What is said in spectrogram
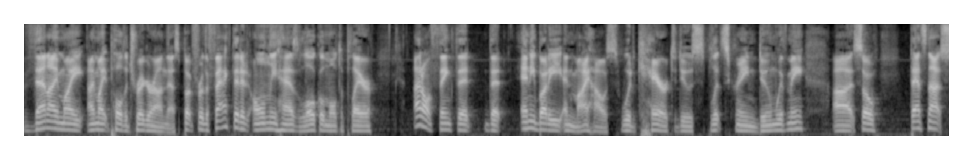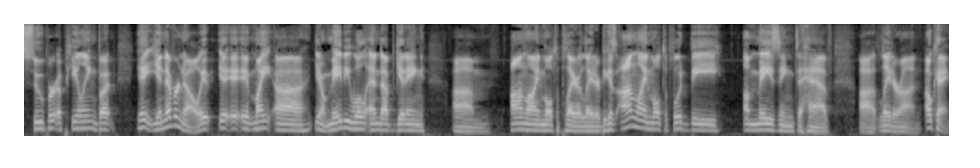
then I might I might pull the trigger on this. But for the fact that it only has local multiplayer, I don't think that that anybody in my house would care to do split screen Doom with me. Uh, so that's not super appealing. But hey, you never know. It it, it might uh, you know maybe we'll end up getting um, online multiplayer later because online multiplayer would be amazing to have uh, later on. Okay,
